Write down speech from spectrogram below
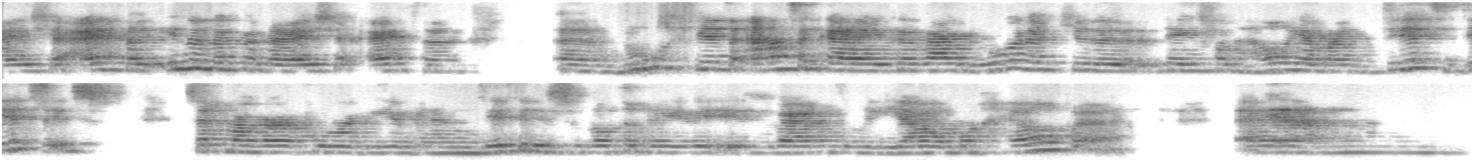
reis, je eigen innerlijke reis, je eigen uh, bullshit aan te kijken. Waardoor dat je denkt van, oh ja, maar dit, dit is zeg maar waarvoor ik hier ben. Dit is wat de reden is waarom ik jou mag helpen. En,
